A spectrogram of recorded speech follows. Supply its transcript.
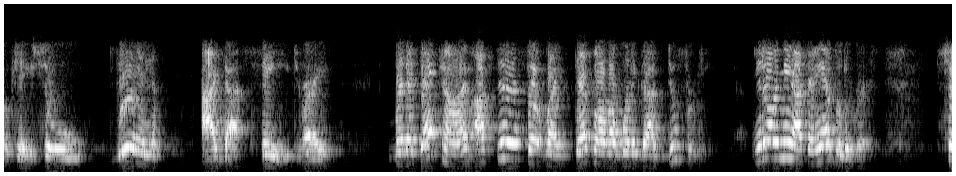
Okay, so then I got saved, right? But at that time, I still felt like that's all I wanted God to do for me. You know what I mean? I can handle the rest. So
